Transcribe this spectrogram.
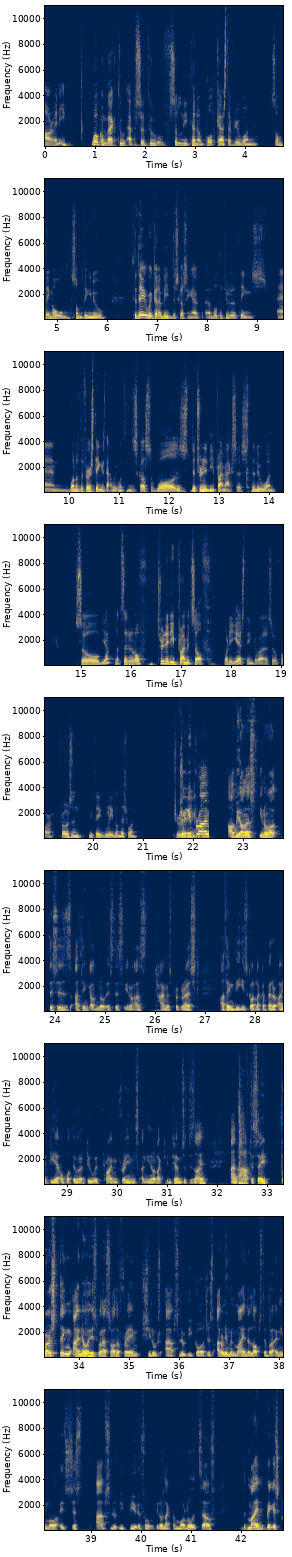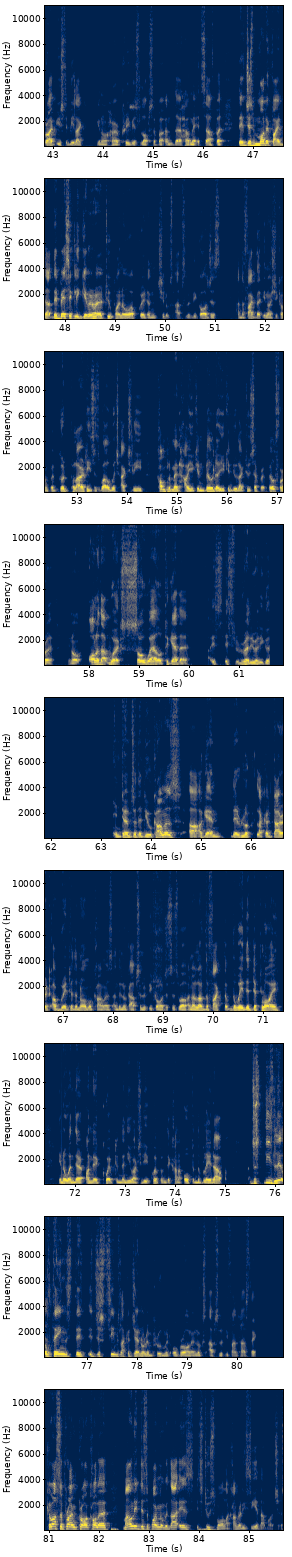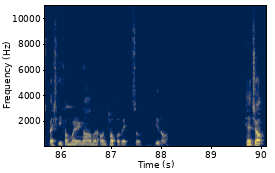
Alrighty. Welcome back to episode two of Suddenly Tenno podcast, everyone. Something old, something new. Today we're going to be discussing a, a, multitude of things, and one of the first things that we wanted to discuss was the Trinity Prime Access, the new one. So yeah, let's set it off. Trinity Prime itself. What do you guys think about it so far? Frozen, you take the lead on this one. Trinity Prime. I'll be honest. You know what? This is. I think I've noticed this. You know, as time has progressed, I think DE's got like a better idea of what they want to do with Prime frames, and you know, like in terms of design. And I have to say, first thing I noticed when I saw the frame, she looks absolutely gorgeous. I don't even mind the lobster butt anymore. It's just absolutely beautiful. You know, like the model itself. The, my biggest gripe used to be like you know her previous lobster butt and the helmet itself but they've just modified that they've basically given her a 2.0 upgrade and she looks absolutely gorgeous and the fact that you know she comes with good polarities as well which actually complement how you can build her you can do like two separate builds for her you know all of that works so well together it's it's really really good in terms of the dual Kamas, uh, again, they look like a direct upgrade to the normal Kamas, and they look absolutely gorgeous as well. And I love the fact that the way they deploy, you know, when they're unequipped and then you actually equip them, they kind of open the blade out. Just these little things, they, it just seems like a general improvement overall and looks absolutely fantastic. Kavasa Prime Kubrow Collar, my only disappointment with that is it's too small. I can't really see it that much, especially if I'm wearing armor on top of it. So, you know. Headshot.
